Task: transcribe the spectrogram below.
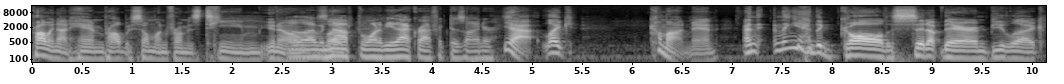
Probably not him, probably someone from his team, you know. Well, I would like- not want to be that graphic designer. Yeah, like, come on, man. And, and then you had the gall to sit up there and be like,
